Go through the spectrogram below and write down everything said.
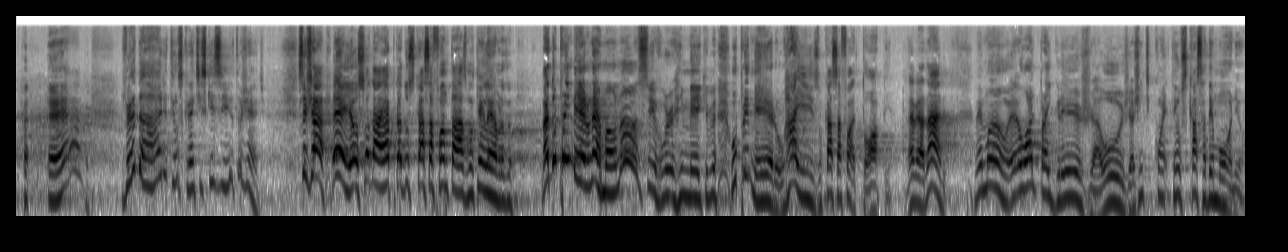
é, verdade, tem uns crentes esquisitos, gente. Você já, ei, eu sou da época dos caça-fantasmas, quem lembra? Mas do primeiro, né, irmão? Não esse remake. O primeiro, o raiz, o caça-fantasma, top, não é verdade? Meu irmão, eu olho para a igreja hoje, a gente tem os caça-demônio.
